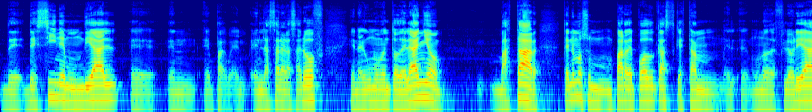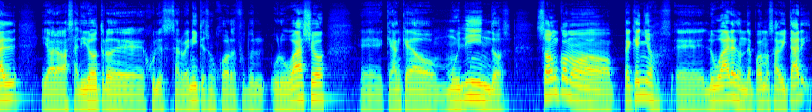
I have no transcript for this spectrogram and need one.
de- de cine mundial eh, en- en la sala Lazaroff en algún momento del año. Va a estar. Tenemos un, par de podcasts que están, uno de Floreal y ahora va a salir otro de Julio César Benítez, un jugador de fútbol uruguayo, eh, que han quedado muy lindos. Son como pequeños eh, lugares donde podemos habitar, y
